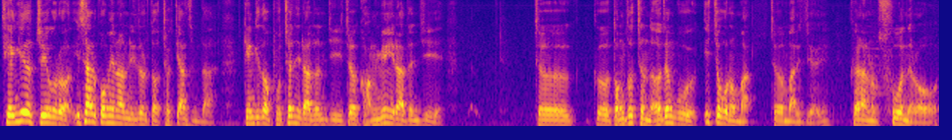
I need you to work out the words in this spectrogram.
경기도 지역으로 이사를 고민하는 이들도 적지 않습니다. 경기도 부천이라든지 저 광명이라든지 저 그 동두천 어정부 이쪽으로 마, 저 말이죠. 그러는 수원으로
